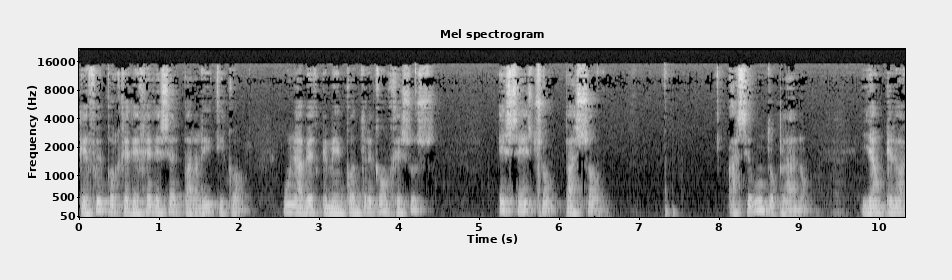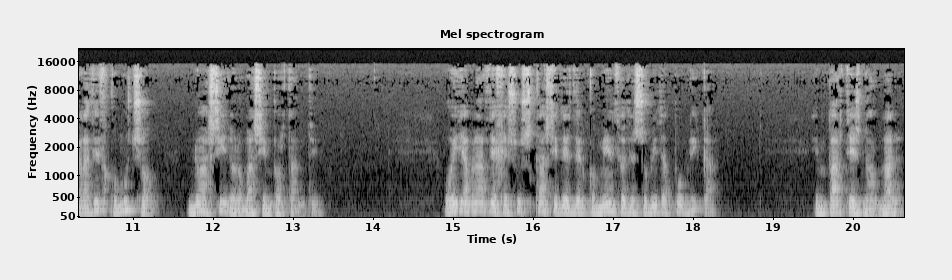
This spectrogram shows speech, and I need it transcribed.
que fue porque dejé de ser paralítico, una vez que me encontré con Jesús, ese hecho pasó a segundo plano y aunque lo agradezco mucho, no ha sido lo más importante. Oí hablar de Jesús casi desde el comienzo de su vida pública. En parte es normal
